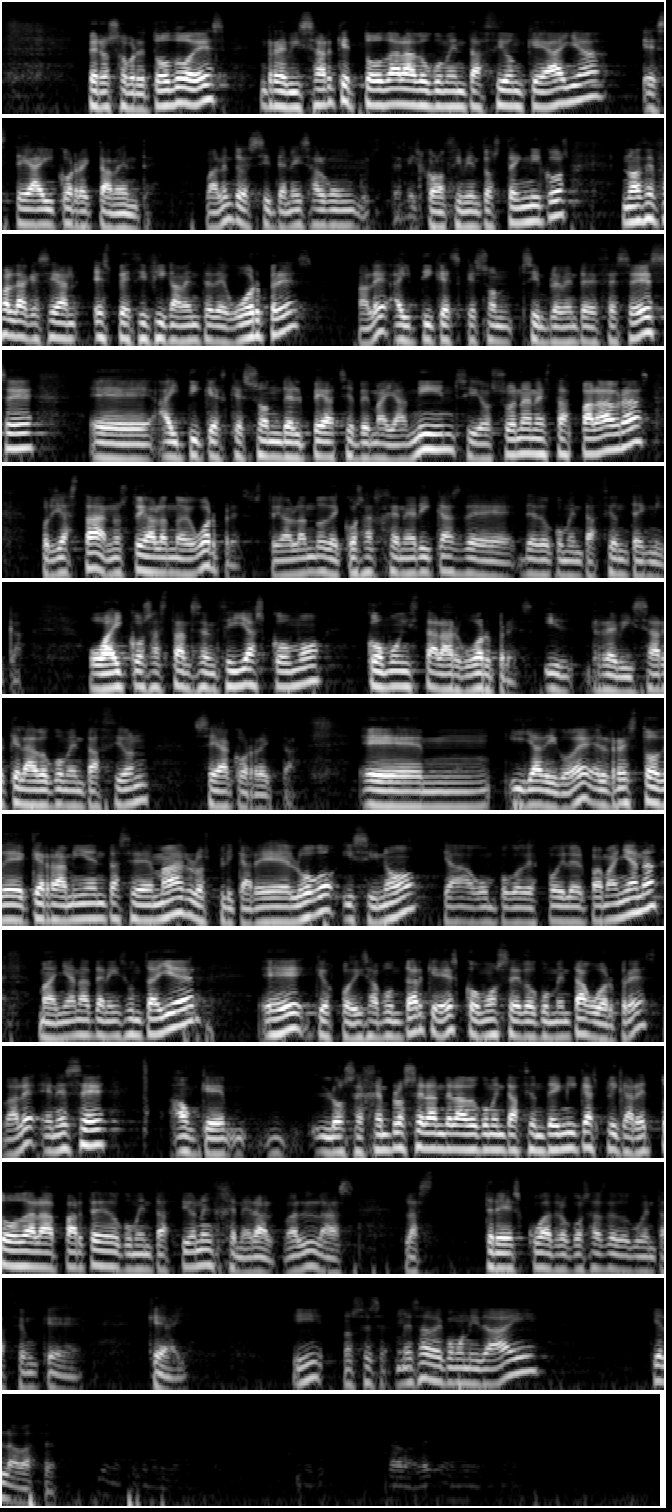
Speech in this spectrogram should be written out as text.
pero sobre todo es revisar que toda la documentación que haya esté ahí correctamente. Entonces, si tenéis, algún, tenéis conocimientos técnicos, no hace falta que sean específicamente de WordPress, ¿vale? Hay tickets que son simplemente de CSS, eh, hay tickets que son del PHP si os suenan estas palabras, pues ya está, no estoy hablando de WordPress, estoy hablando de cosas genéricas de documentación técnica. O hay cosas tan sencillas como cómo instalar WordPress y revisar que la documentación sea correcta. Em, y ya digo, ¿eh? el resto de qué herramientas y demás lo explicaré luego y si no, ya hago un poco de spoiler para mañana, mañana tenéis un taller eh, que os podéis apuntar que es cómo se documenta WordPress, ¿vale? En ese, aunque los ejemplos serán de la documentación técnica, explicaré toda la parte de documentación en general, ¿vale? Las, las tres, cuatro cosas de documentación que, que hay. Y, no sé, mesa de comunidad hay, ¿quién la va a hacer?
